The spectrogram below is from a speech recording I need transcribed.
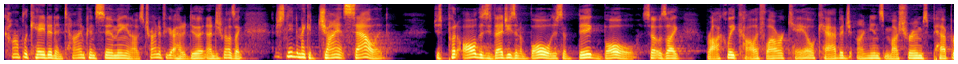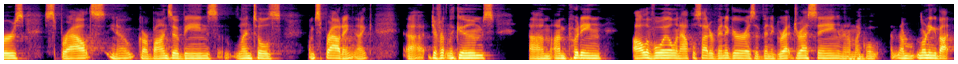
complicated and time consuming. And I was trying to figure out how to do it. And I just realized like, I just need to make a giant salad. Just put all these veggies in a bowl, just a big bowl. So it was like broccoli, cauliflower, kale, cabbage, onions, mushrooms, peppers, sprouts, you know, garbanzo beans, lentils. I'm sprouting like uh, different legumes. Um, I'm putting olive oil and apple cider vinegar as a vinaigrette dressing. And then I'm like, well, I'm- learning about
